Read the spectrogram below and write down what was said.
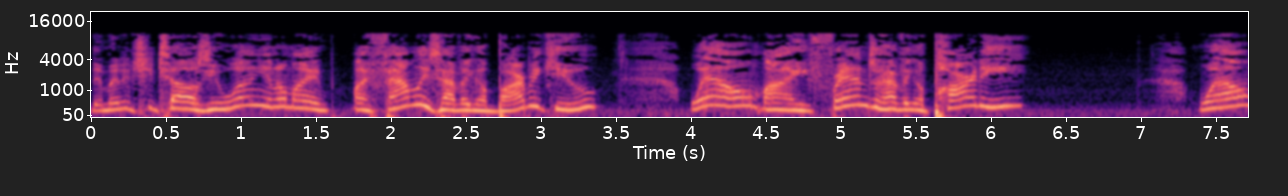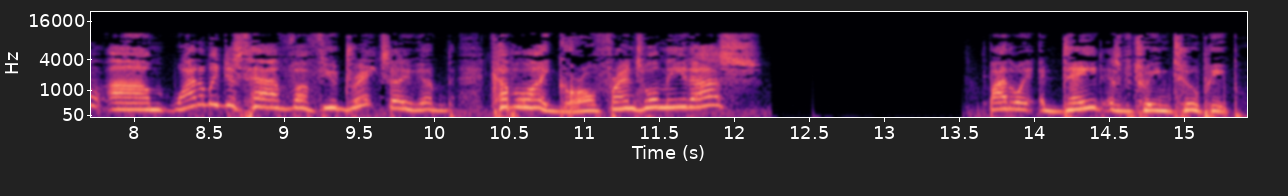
The minute she tells you, well, you know, my, my family's having a barbecue. Well, my friends are having a party. Well, um, why don't we just have a few drinks? A, a couple of my girlfriends will meet us. By the way, a date is between two people.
